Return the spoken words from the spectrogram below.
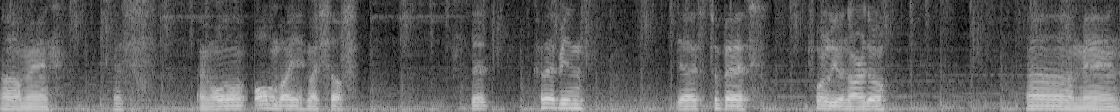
Oh man. Yes, I'm all, all by myself. That could have been... Yeah, it's too bad for Leonardo. Oh man.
